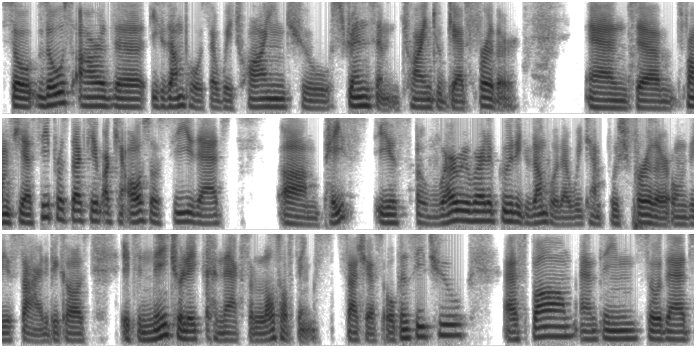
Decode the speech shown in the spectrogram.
So those are the examples that we're trying to strengthen, trying to get further. And um, from TSC perspective, I can also see that um, PACE is a very, very good example that we can push further on this side because it naturally connects a lot of things such as OpenC2, SBOM, and things so that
